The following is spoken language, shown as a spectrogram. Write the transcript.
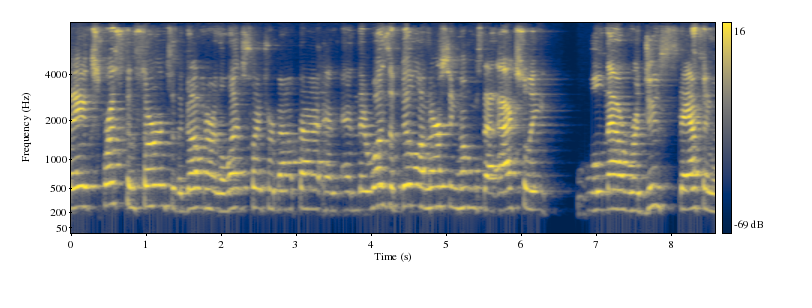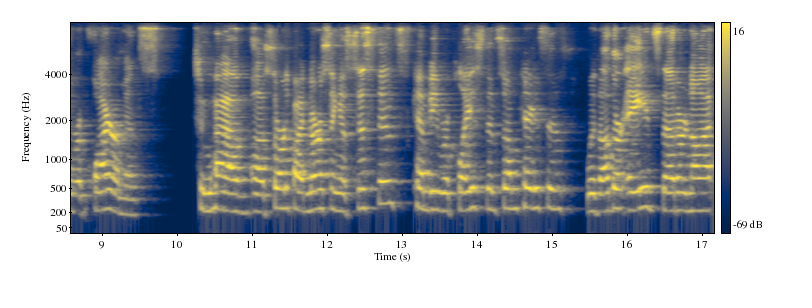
they expressed concern to the governor and the legislature about that. And and there was a bill on nursing homes that actually will now reduce staffing requirements to have uh, certified nursing assistants can be replaced in some cases with other aides that are not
